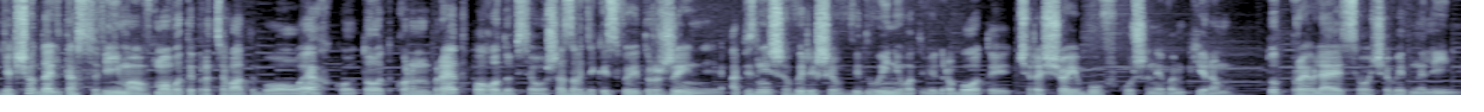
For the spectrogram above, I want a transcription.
Якщо Дельта Свіма вмовити працювати було легко, то от Корнбред погодився лише завдяки своїй дружині, а пізніше вирішив відвинювати від роботи, через що і був вкушений вампірами. Тут проявляється очевидна лінь.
